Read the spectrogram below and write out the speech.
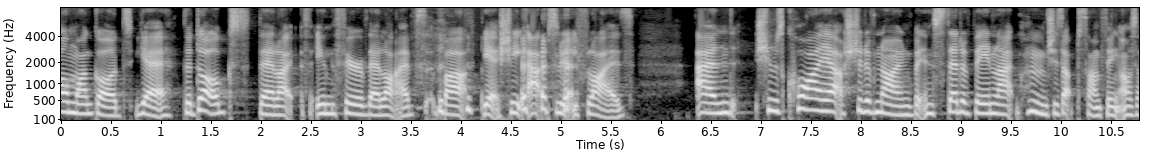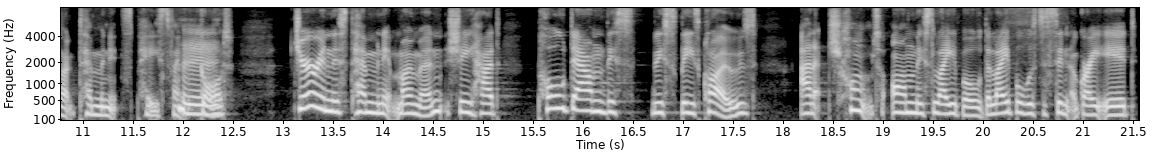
Oh my god, yeah. The dogs, they're like in fear of their lives, but yeah, she absolutely flies. And she was quiet. I should have known, but instead of being like, "Hmm, she's up to something," I was like, 10 minutes, peace, thank God." During this 10 minute moment, she had pulled down this this these clothes and chomped on this label. The label was disintegrated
